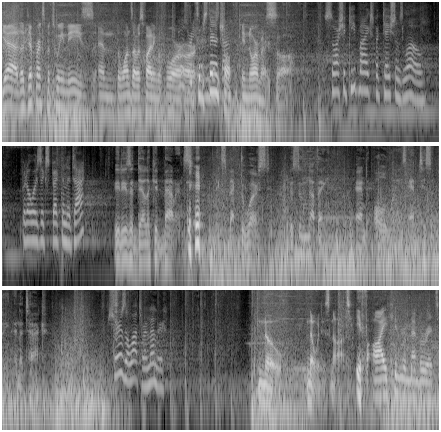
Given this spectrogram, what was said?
Yeah, the difference between these and the ones I was fighting before I are. Substantial. enormous. Saw. So I should keep my expectations low, but always expect an attack? It is a delicate balance. Expect the worst, assume nothing, and always anticipate an attack. Sure is a lot to remember. No. No, it is not. If I can remember it,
